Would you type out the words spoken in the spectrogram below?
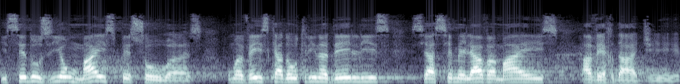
e seduziam mais pessoas, uma vez que a doutrina deles se assemelhava mais à verdade.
